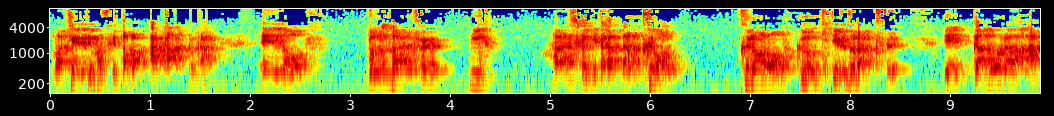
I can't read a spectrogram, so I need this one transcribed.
間違えてますけど、多分赤とか、えっ、と、ドドラッグスに話しかけたかったら黒。黒の服を着てるドラッグス。で、ガモーラは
